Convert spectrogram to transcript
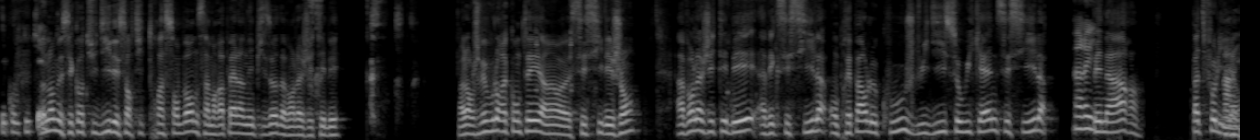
c'est compliqué. Non, non, mais c'est quand tu dis les sorties de 300 bornes, ça me rappelle un épisode avant la GTB. Alors, je vais vous le raconter, hein, euh, Cécile et Jean. Avant la GTB, avec Cécile, on prépare le coup. Je lui dis ce week-end, Cécile, Paris. peinard, pas de folie. Hein.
